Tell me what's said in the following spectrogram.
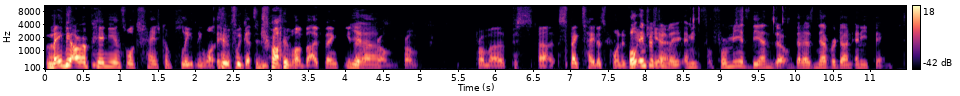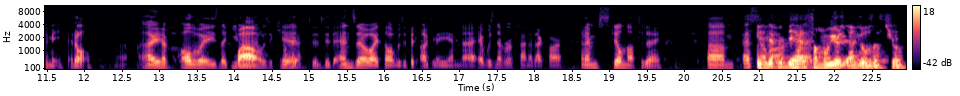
maybe our opinions will change completely if we get to drive one. But I think you know Yeah. from from from a uh, spectator's point of view. Well, interestingly, yeah. I mean, for, for me, it's the Enzo that has never done anything to me at all. I have always like even when I was a kid, okay. the, the, the Enzo I thought was a bit ugly, and I, I was never a fan of that car, and I'm still not today. Um, It definitely has some weird angles. That's true.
